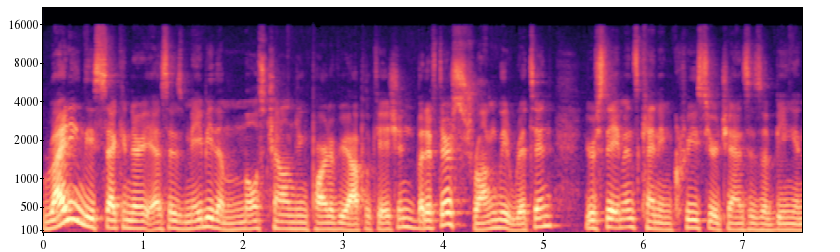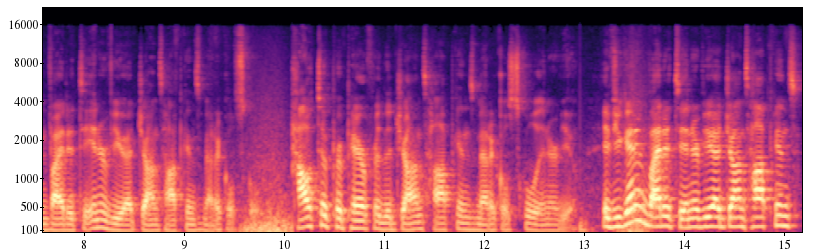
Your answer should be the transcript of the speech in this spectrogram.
Writing these secondary essays may be the most challenging part of your application, but if they're strongly written, your statements can increase your chances of being invited to interview at Johns Hopkins Medical School. How to prepare for the Johns Hopkins Medical School interview. If you get invited to interview at Johns Hopkins,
